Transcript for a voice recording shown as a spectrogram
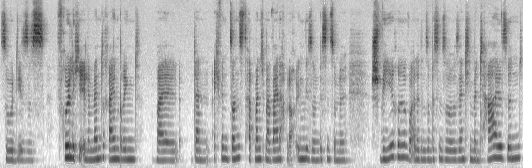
so dieses fröhliche Element reinbringt, weil dann, ich finde, sonst hat manchmal Weihnachten auch irgendwie so ein bisschen so eine Schwere, wo alle dann so ein bisschen so sentimental sind.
